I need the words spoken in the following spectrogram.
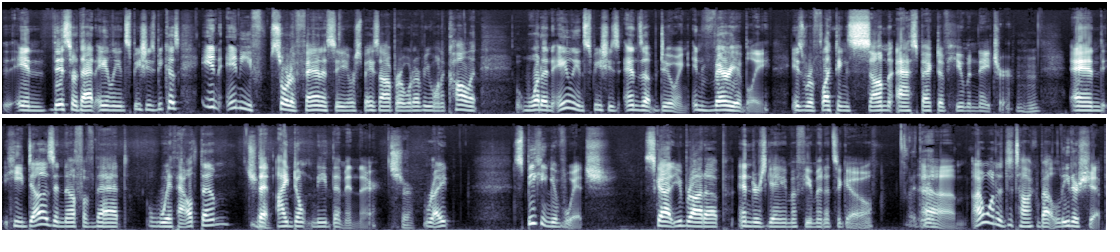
in this or that alien species because in any f- sort of fantasy or space opera whatever you want to call it what an alien species ends up doing invariably is reflecting some aspect of human nature and he does enough of that without them Sure. that i don't need them in there sure. right? Speaking of which, Scott, you brought up Ender's Game a few minutes ago. I did. Um, I wanted to talk about leadership.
